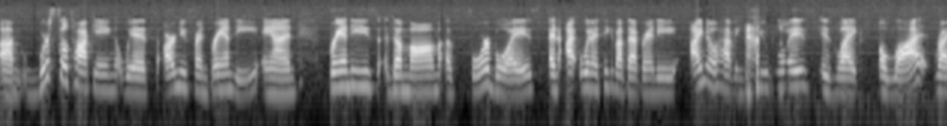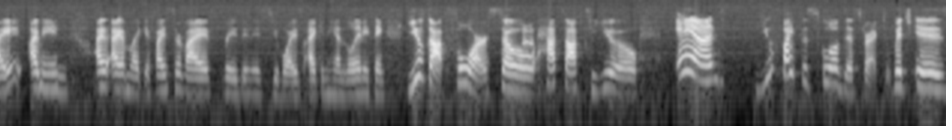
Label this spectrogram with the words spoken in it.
um, we're still talking with our new friend Brandy, and Brandy's the mom of four boys. And I, when I think about that, Brandy, I know having two boys is like a lot, right? I mean, I, I am like, if I survive raising these two boys, I can handle anything. You've got four, so hats off to you and you fight the school district, which is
